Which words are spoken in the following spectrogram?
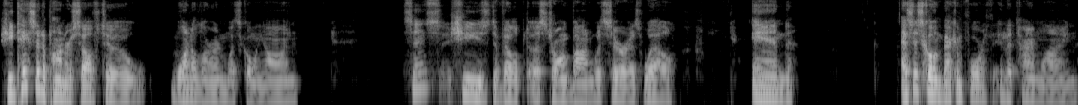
she takes it upon herself to want to learn what's going on. Since she's developed a strong bond with Sarah as well, and as it's going back and forth in the timeline,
